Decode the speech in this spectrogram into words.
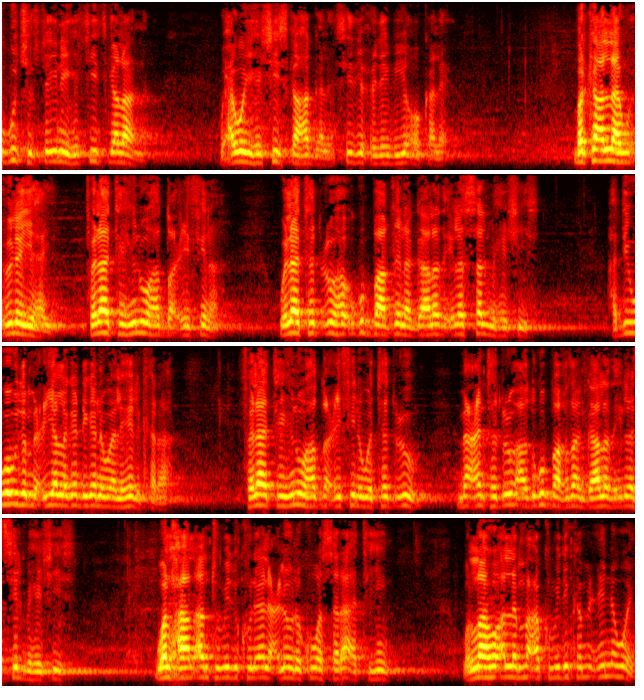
ugu jirto inay heshiis galaan waxa weeye heshiiska ha gale sidii xudaybiye oo kale marka allah wuxuu leeyahay falaa tahinuuha daciifina walaa tadcuuha ugu baaqina gaalada ila salmi heshiis haddii wowda miciyo laga dhigana waa la heli karaa falaa tahinuuha daciifina watadcuu macan tadcuu aada ugu baaqdaan gaalada ila silmi heshiis walxaal antum idinkuna alaclowna kuwa saraa tihiin wallaahu alla macakum idinka miciina wey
